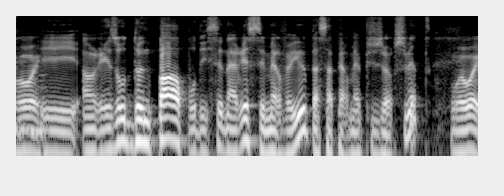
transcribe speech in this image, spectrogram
Ouais. et un réseau d'une part pour des scénaristes c'est merveilleux parce que ça permet plusieurs suites Oui, oui.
